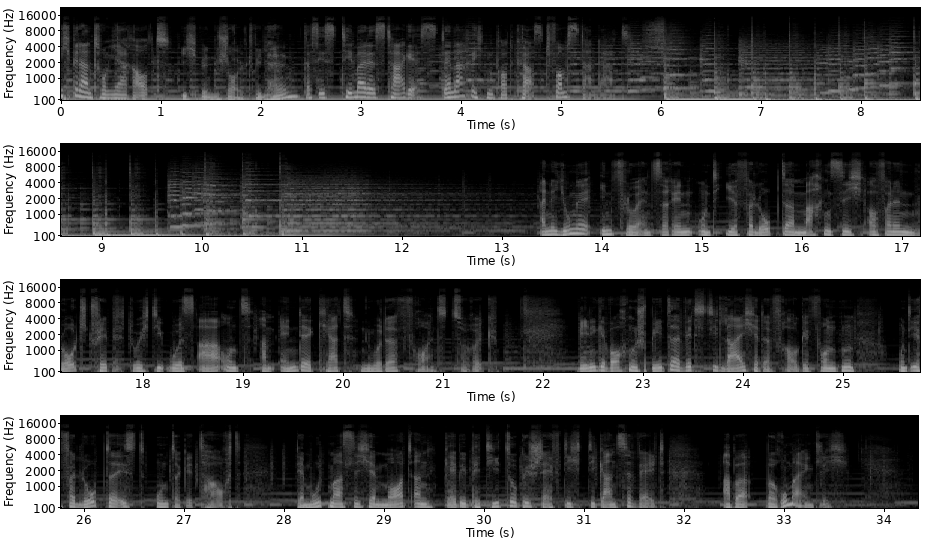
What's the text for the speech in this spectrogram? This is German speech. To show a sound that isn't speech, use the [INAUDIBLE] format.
Ich bin Antonia Raut. Ich bin Jolt Wilhelm. Das ist Thema des Tages, der Nachrichtenpodcast vom Standard. Eine junge Influencerin und ihr Verlobter machen sich auf einen Roadtrip durch die USA und am Ende kehrt nur der Freund zurück. Wenige Wochen später wird die Leiche der Frau gefunden und ihr Verlobter ist untergetaucht. Der mutmaßliche Mord an Gabby Petito beschäftigt die ganze Welt. Aber warum eigentlich?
